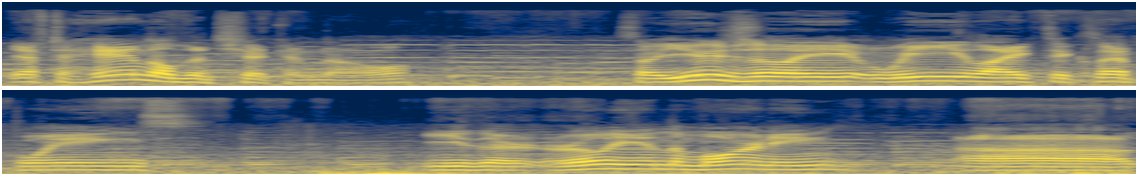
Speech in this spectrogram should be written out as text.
you have to handle the chicken though. So usually we like to clip wings either early in the morning uh,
